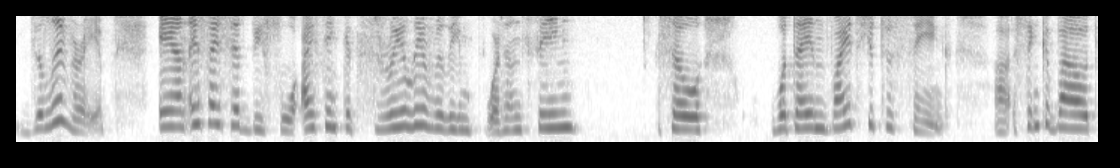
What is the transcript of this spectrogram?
delivery and as i said before i think it's really really important thing so what i invite you to think uh, think about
